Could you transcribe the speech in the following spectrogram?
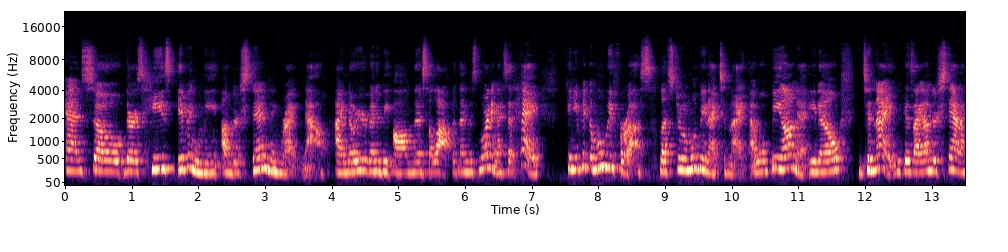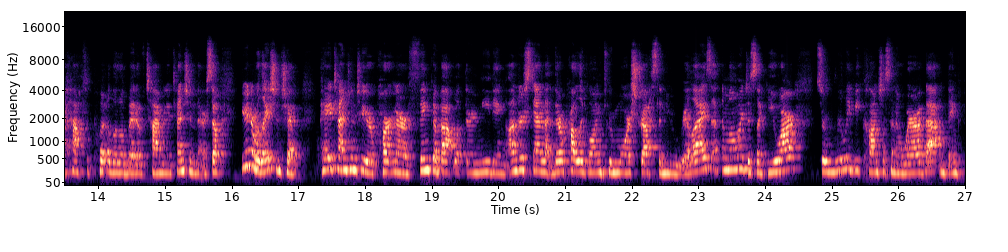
and so there's he's giving me understanding right now. I know you're going to be on this a lot, but then this morning I said, "Hey, can you pick a movie for us? Let's do a movie night tonight. I won't be on it, you know, tonight because I understand I have to put a little bit of time and attention there. So if you're in a relationship, pay attention to your partner, think about what they're needing, understand that they're probably going through more stress than you realize at the moment, just like you are. So really be conscious and aware of that and think,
